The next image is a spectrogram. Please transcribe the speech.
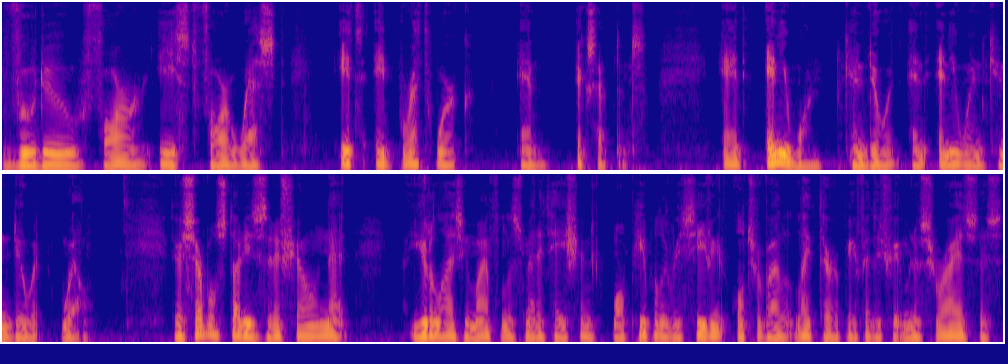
voodoo, far east, far west. It's a breath work and acceptance. And anyone can do it, and anyone can do it well. There are several studies that have shown that utilizing mindfulness meditation while people are receiving ultraviolet light therapy for the treatment of psoriasis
